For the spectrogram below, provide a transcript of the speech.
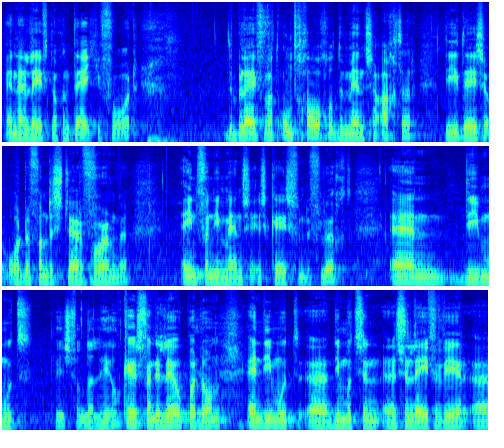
en hij leeft nog een tijdje voort. Er blijven wat ontgoochelde mensen achter die deze orde van de ster vormden. Een van die mensen is Kees van de Vlucht en die moet Kees van der Leeuw. Kees van der Leeuw, pardon. En die moet, uh, die moet zijn, uh, zijn leven weer uh,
